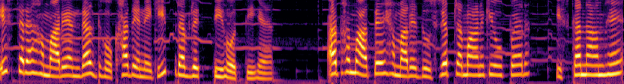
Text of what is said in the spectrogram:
इस तरह हमारे अंदर धोखा देने की प्रवृत्ति होती है। अब हम आते हैं हमारे दूसरे प्रमाण के ऊपर। इसका नाम है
